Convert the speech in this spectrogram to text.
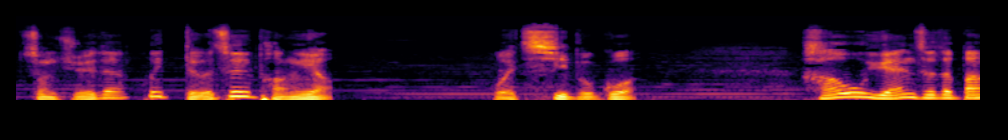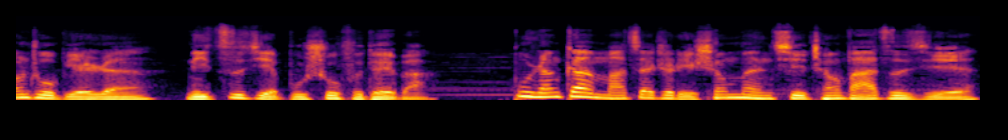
总觉得会得罪朋友。我气不过，毫无原则的帮助别人，你自己也不舒服对吧？不然干嘛在这里生闷气，惩罚自己？”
